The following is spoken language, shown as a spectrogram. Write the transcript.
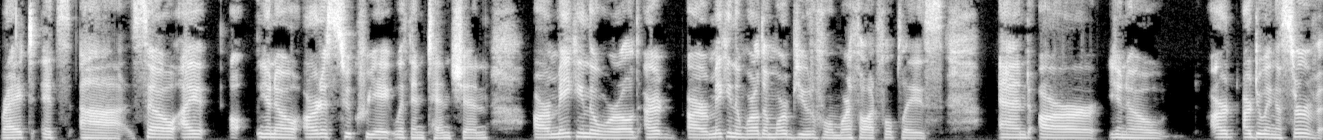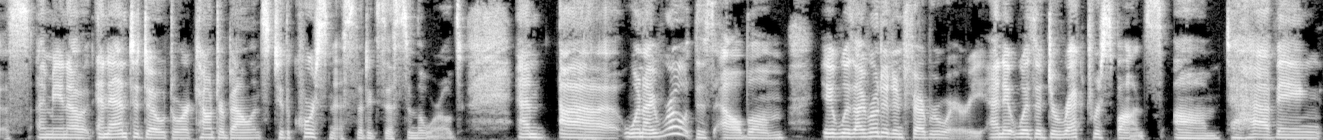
right? It's uh so I uh, you know, artists who create with intention are making the world are are making the world a more beautiful, more thoughtful place and are, you know, are, are doing a service. I mean, a, an antidote or a counterbalance to the coarseness that exists in the world. And, uh, when I wrote this album, it was, I wrote it in February and it was a direct response, um, to having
